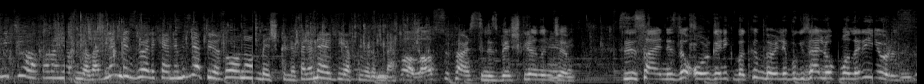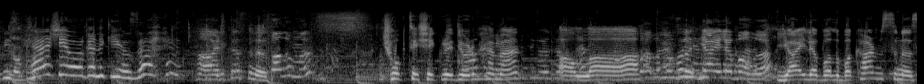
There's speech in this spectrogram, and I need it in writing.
Bir çuval falan yapıyorlar. Değil mi? Biz böyle kendimiz yapıyoruz. 10-15 kilo falan evde yapıyorum ben. Vallahi süpersiniz Beşgül Hanımcığım. Sizin sayenizde organik bakın böyle bu güzel lokmaları yiyoruz. Biz her şeyi organik yiyoruz ha. Harikasınız. Balımız. Çok teşekkür ediyorum hemen. Allah. Balımız da yayla balı. Yayla balı bakar mısınız?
